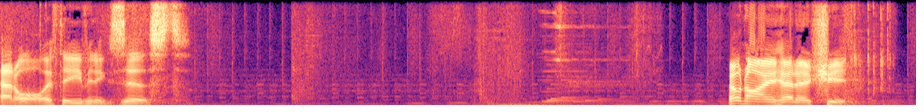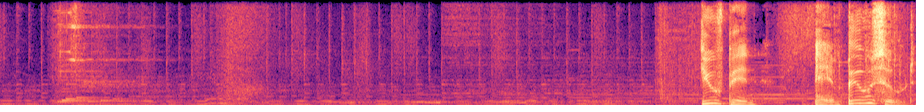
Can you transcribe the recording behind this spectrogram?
at all, if they even exist. Oh no, I ain't had that shit. You've been bamboozled.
